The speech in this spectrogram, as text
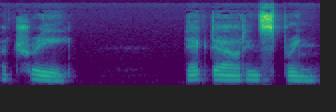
A tree decked out in spring.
